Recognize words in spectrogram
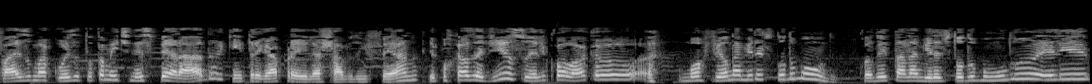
faz uma coisa totalmente inesperada, que é entregar pra ele a chave do inferno, e por causa disso ele coloca o, Morfeu na mira de todo mundo. Quando ele tá na mira de todo mundo, ele,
